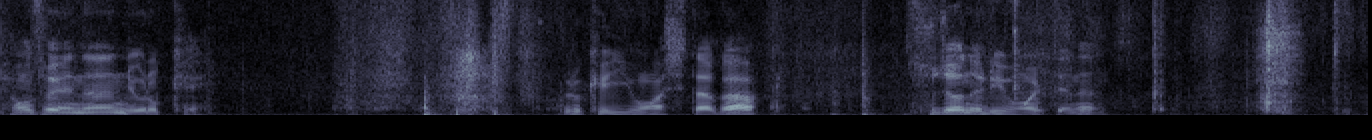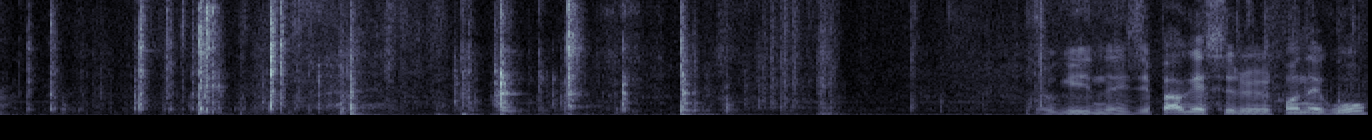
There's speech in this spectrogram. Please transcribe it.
평소에는 이렇게 이렇게 이용하시다가 수전을 이용할 때는 여기 있는 이제 바게스를 꺼내고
